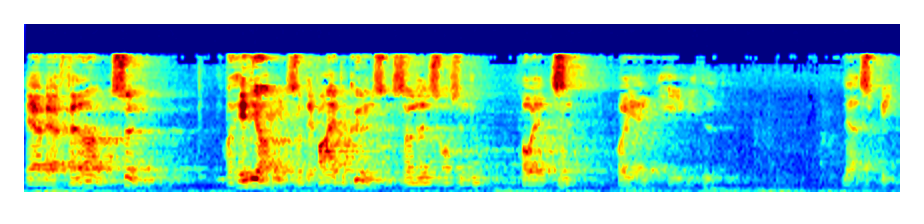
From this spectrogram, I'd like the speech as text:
Er at være faderen og sønnen og helligånden, som det var i begyndelsen, således også nu og altid og i al evighed. Lad os bede.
